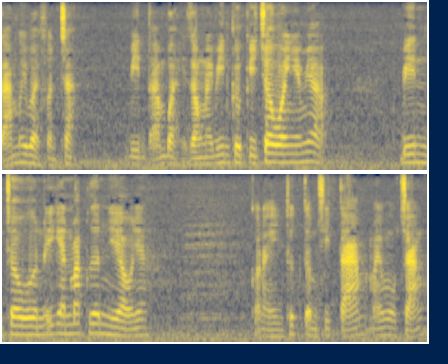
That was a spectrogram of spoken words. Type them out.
87 phần trăm. Pin 87 dòng này pin cực kỳ trâu anh em nhá. Pin trâu hơn XN Max rất nhiều nha con này hình thức tầm 98 máy màu trắng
